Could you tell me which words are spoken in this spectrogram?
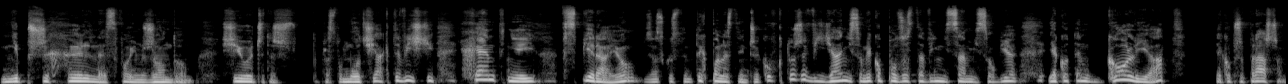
nieprzychylne swoim rządom siły, czy też po prostu młodsi aktywiści chętniej wspierają w związku z tym tych Palestyńczyków, którzy widziani są jako pozostawieni sami sobie, jako ten Goliat, jako przepraszam,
